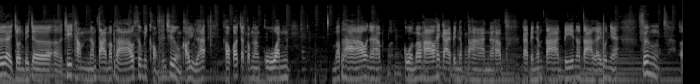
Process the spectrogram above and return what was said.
เรื่อยๆ จนไปเจออที่ทำน้ำตาลมะพร้าว ซึ่งเป็นของขึ้นชื่อของเขาอยู่แล้ว เขาก็จะกำลังกวน มะพร้าวนะครับกวนมะพร้าวให้กลายเป็นน้ำตาลนะครับ กลายเป็นน้ำตาลปี๊บน้ำตาลอะไรพวกนี้ซึ่งเอ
